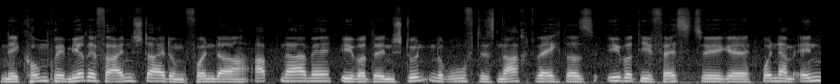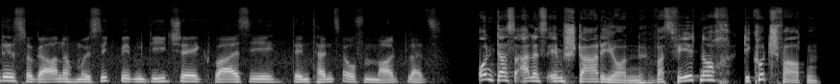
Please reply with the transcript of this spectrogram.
eine komprimierte Veranstaltung von der Abnahme über den Stundenruf des Nachtwächters, über die Festzüge und am Ende sogar noch Musik mit dem DJ, quasi den Tanz auf dem Marktplatz. Und das alles im Stadion. Was fehlt noch? Die Kutschfahrten.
